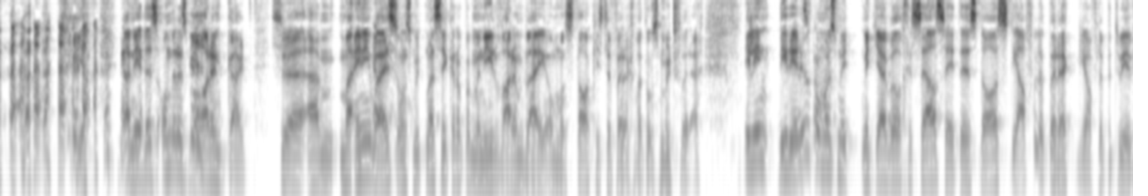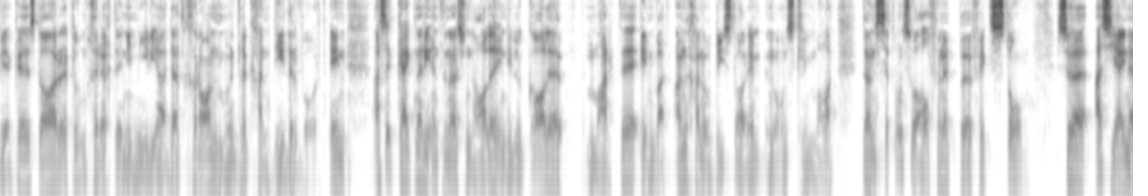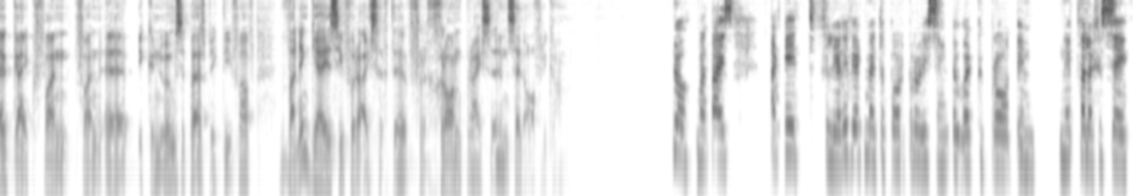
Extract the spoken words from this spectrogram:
ja, ja nee, dis onrusbaar en koud. So, ehm um, maar anyways, ons moet maar seker op 'n manier warm bly om ons taakies te verrig wat ons moet verrig. Elin, die rede hoekom ons met met jou wil gesels het is daar's die afgelope ruk, die afgelope 2 weke is daar 'n klomp gerugte in die media dat graan moontlik gaan duurder word. En as ek kyk na die internasionale en die lokale markte en wat aangaan op die stadium in ons klimaat, dan sit ons so half in 'n perfect storm. So as jy nou kyk van van 'n uh, ekonomiese perspektief af, wat dink jy is die vooruitsigte vir graanpryse in Suid-Afrika? ja, Matthys, ek het verlede week met 'n paar produsente ook gepraat en net vir hulle gesê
